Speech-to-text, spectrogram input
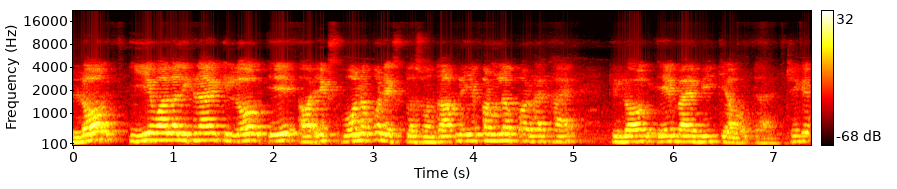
लॉग ये वाला लिख रहा है कि लॉग ए और x one upon x plus one तो आपने ये फॉर्मूला पढ़ रखा है कि लॉग ए बाय बी क्या होता है ठीक है?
